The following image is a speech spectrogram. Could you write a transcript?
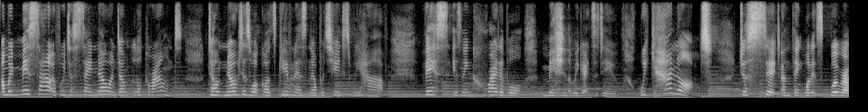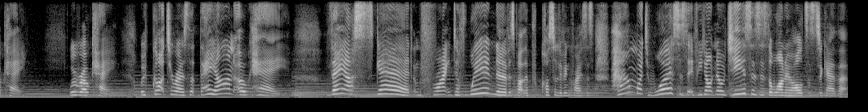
And we miss out if we just say no and don't look around, don't notice what God's given us and the opportunities we have. This is an incredible mission that we get to do. We cannot just sit and think, well, it's we're okay we're okay. We've got to realize that they aren't okay. They are scared and frightened. If we're nervous about the cost of living crisis, how much worse is it if you don't know Jesus is the one who holds us together?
